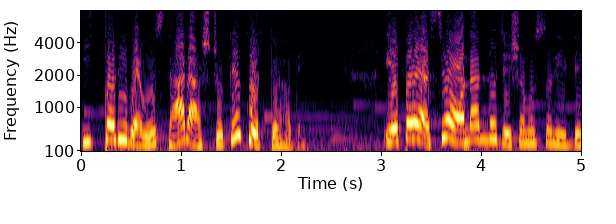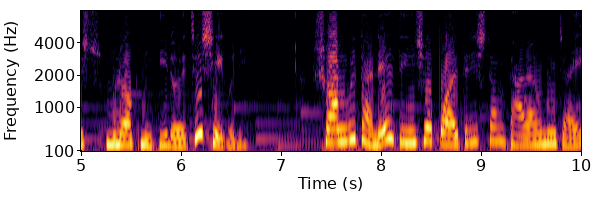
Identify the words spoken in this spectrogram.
ইত্যাদি ব্যবস্থা রাষ্ট্রকে করতে হবে। এরপরে আসছে অন্যান্য যে সমস্ত নির্দেশমূলক নীতি রয়েছে সেগুলি। সংবিধানের তিনশো পঁয়ত্রিশ নং ধারা অনুযায়ী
